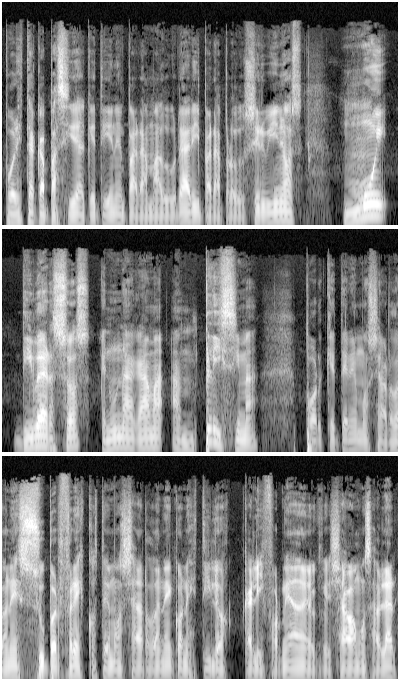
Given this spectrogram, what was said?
por esta capacidad que tiene para madurar y para producir vinos muy diversos en una gama amplísima porque tenemos chardonnay súper frescos, tenemos chardonnay con estilos californianos, de lo que ya vamos a hablar,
